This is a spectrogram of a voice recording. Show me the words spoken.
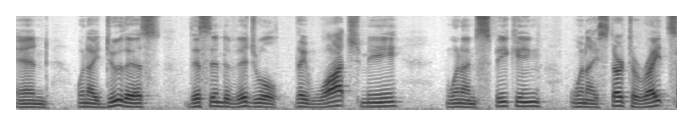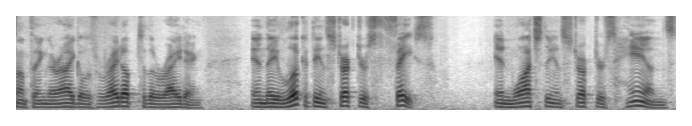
And when I do this, this individual, they watch me when I'm speaking. When I start to write something, their eye goes right up to the writing. And they look at the instructor's face and watch the instructor's hands.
